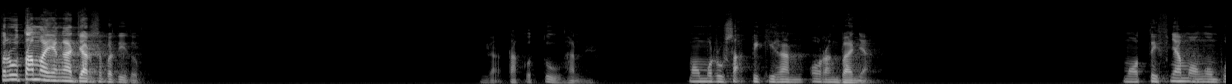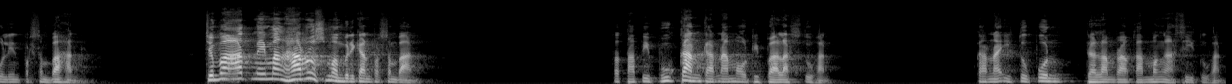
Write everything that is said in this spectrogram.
Terutama yang ngajar seperti itu. Enggak takut Tuhan ya. Mau merusak pikiran orang banyak. Motifnya mau ngumpulin persembahan. Jemaat memang harus memberikan persembahan. Tetapi bukan karena mau dibalas Tuhan. Karena itu pun dalam rangka mengasihi Tuhan.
